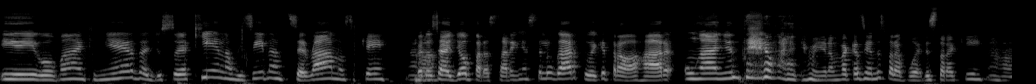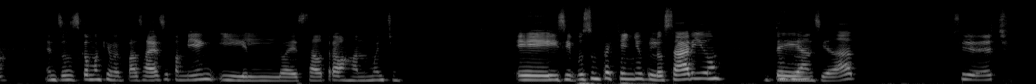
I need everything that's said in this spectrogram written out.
Y digo, madre, qué mierda, yo estoy aquí en la oficina, cerrada, no sé qué. Pero, o sea, yo para estar en este lugar tuve que trabajar un año entero para que me dieran vacaciones para poder estar aquí. Entonces, como que me pasa eso también y lo he estado trabajando mucho. Eh, hicimos un pequeño glosario de ansiedad Sí, de hecho.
